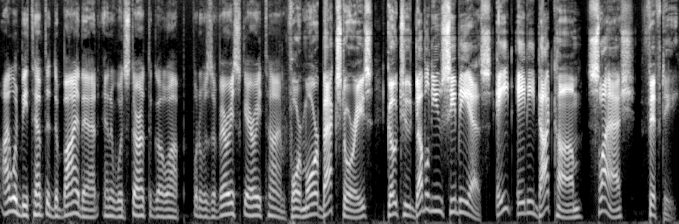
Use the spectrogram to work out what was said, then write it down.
I would be tempted to buy that," and it would start to go up. But it was a very scary time. For more backstories, go to WCBS880.com slash 50.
